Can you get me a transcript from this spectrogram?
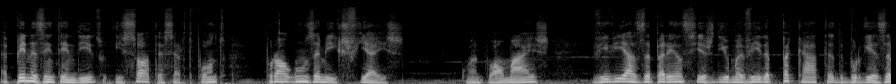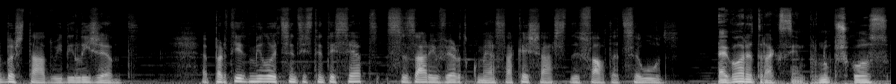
apenas entendido, e só até certo ponto, por alguns amigos fiéis. Quanto ao mais, vivia as aparências de uma vida pacata de burguês abastado e diligente. A partir de 1877, Cesário Verde começa a queixar-se de falta de saúde. Agora trago sempre no pescoço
